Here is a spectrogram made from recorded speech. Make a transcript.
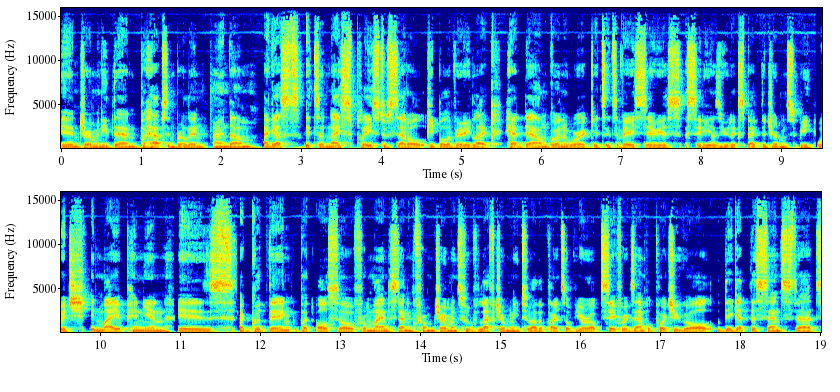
in Germany than perhaps in Berlin. And um, I guess it's a nice place to settle. People are very like head down, going to work. It's it's a very serious city as you would expect the Germans to be, which in my opinion is a good thing. But also from my understanding from Germans who've left Germany to other parts of Europe, say for example Portugal, they get the sense that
